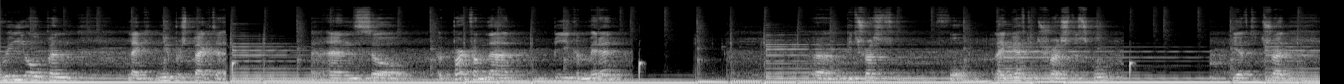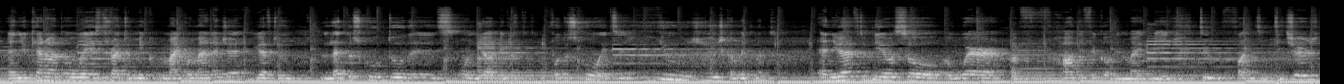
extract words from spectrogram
really open like new perspective. And so apart from that, be committed, uh, be trustful. Like you have to trust the school. You have to try, and you cannot always try to micromanage it. You have to let the school do its own job because for the school it's a huge, huge commitment. And you have to be also aware of how difficult it might be to find some teachers.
